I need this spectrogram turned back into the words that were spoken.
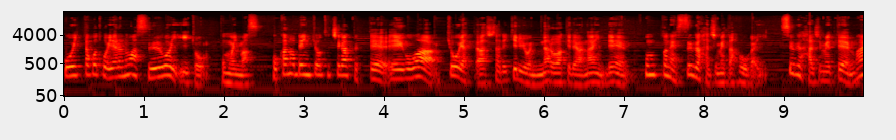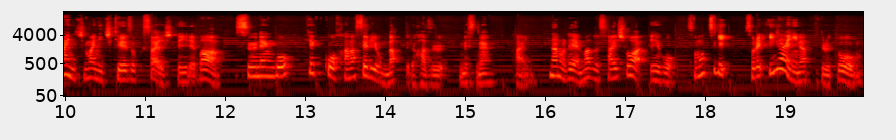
こういったことをやるのはすごいいいと思います。他の勉強と違くって、英語は今日やって明日できるようになるわけではないんで、ほんとね、すぐ始めた方がいい。すぐ始めて、毎日毎日継続さえしていれば、数年後、結構話せるようになってるはずですね。はい。なので、まず最初は英語。その次、それ以外になってくると、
